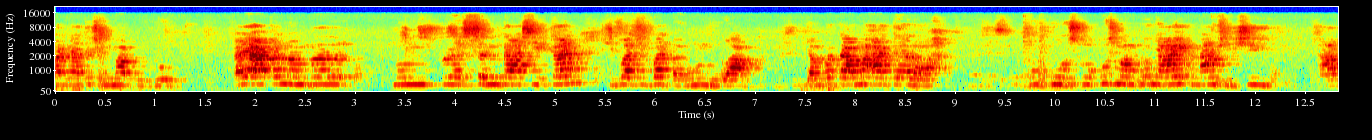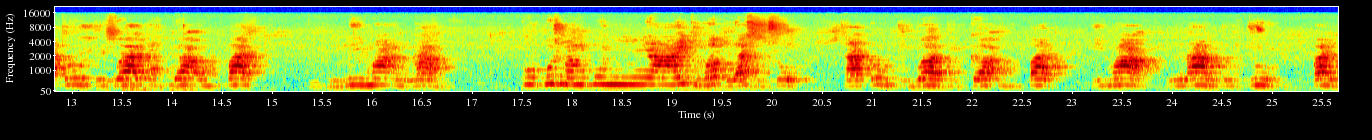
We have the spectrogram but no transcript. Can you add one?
450. Saya akan memper, mempresentasikan sifat-sifat bangun ruang. Yang pertama adalah kubus. Kubus mempunyai enam sisi. Satu, dua, tiga, empat, lima, enam. Kubus mempunyai 12 susuk. 1, 2, 3, 4, 5, 6, 7, 8,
